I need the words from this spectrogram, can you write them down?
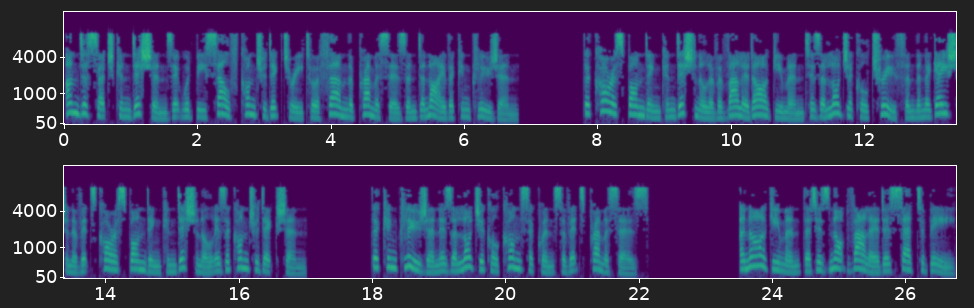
Under such conditions it would be self-contradictory to affirm the premises and deny the conclusion. The corresponding conditional of a valid argument is a logical truth and the negation of its corresponding conditional is a contradiction. The conclusion is a logical consequence of its premises. An argument that is not valid is said to be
